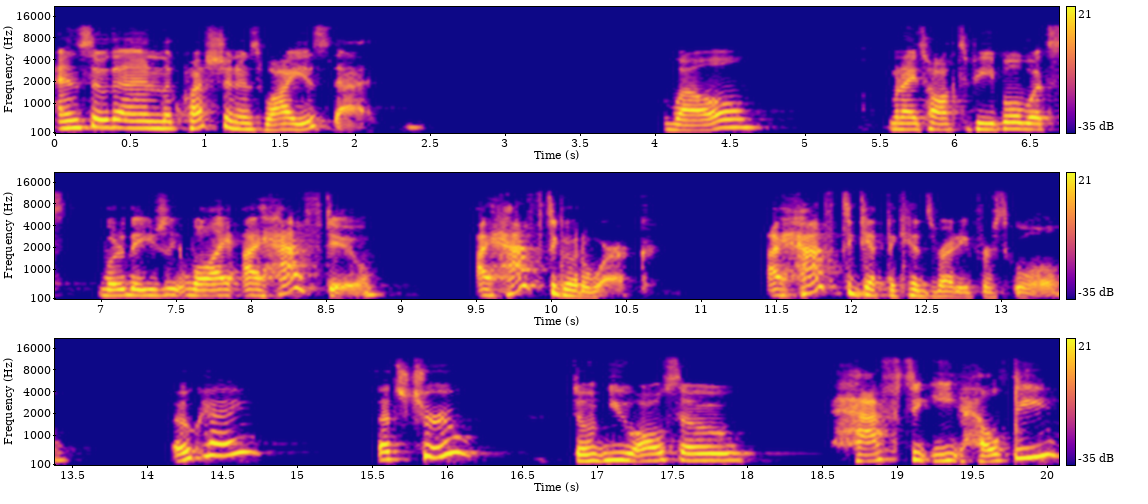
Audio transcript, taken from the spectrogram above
And so then the question is, why is that? Well, when I talk to people, what's what are they usually? Well, I, I have to. I have to go to work. I have to get the kids ready for school. Okay, that's true. Don't you also have to eat healthy?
